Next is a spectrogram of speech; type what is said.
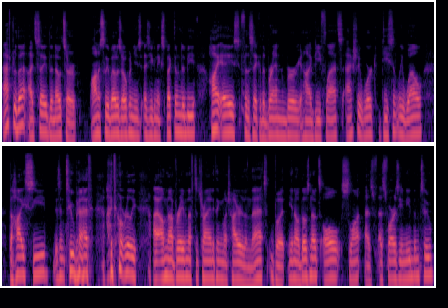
After that, I'd say the notes are honestly about as open as you can expect them to be. High A's, for the sake of the Brandenburg, and high B flats actually work decently well. The high C isn't too bad. I don't really, I, am not brave enough to try anything much higher than that, but you know, those notes all slot as, as far as you need them to.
